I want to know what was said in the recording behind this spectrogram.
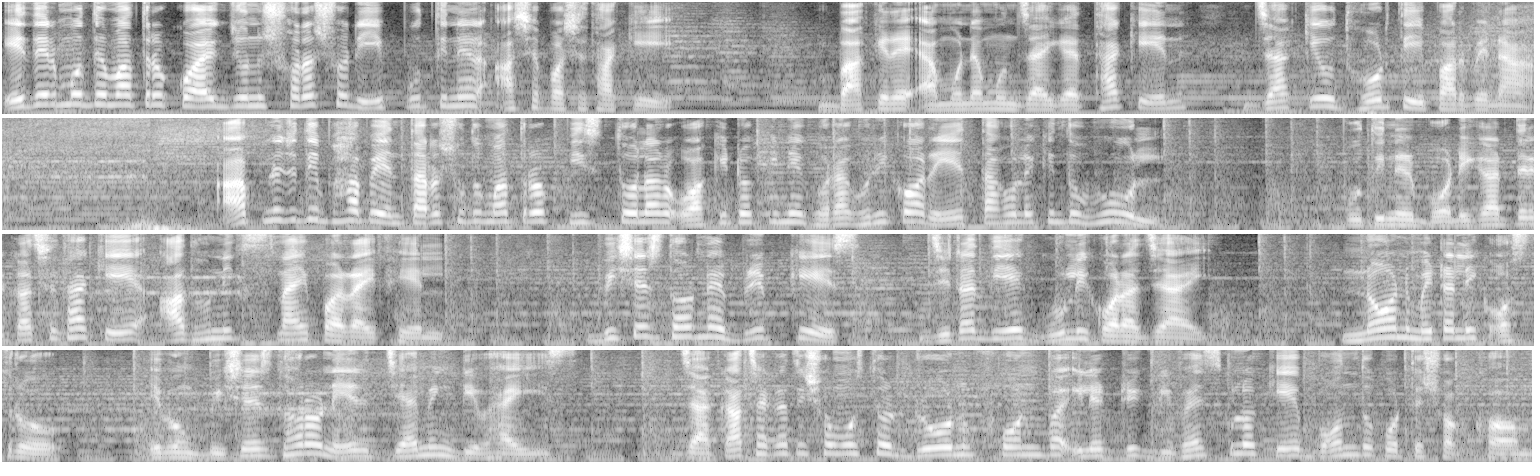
এদের মধ্যে মাত্র কয়েকজন সরাসরি পুতিনের আশেপাশে থাকে। বাকিরা এমন এমন জায়গায় থাকেন যা কেউ ধরতেই পারবে না। আপনি যদি ভাবেন তারা শুধুমাত্র পিস্তল আর ওয়াকিটকি নিয়ে ঘোরাঘুরি করে, তাহলে কিন্তু ভুল। পুতিনের বডিগার্ডদের কাছে থাকে আধুনিক স্নাইপার রাইফেল বিশেষ ধরনের ব্রিফকেস যেটা দিয়ে গুলি করা যায়। নন মেটালিক অস্ত্র এবং বিশেষ ধরনের জ্যামিং ডিভাইস যা কাছাকাছি সমস্ত ড্রোন ফোন বা ইলেকট্রিক ডিভাইসগুলোকে বন্ধ করতে সক্ষম।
